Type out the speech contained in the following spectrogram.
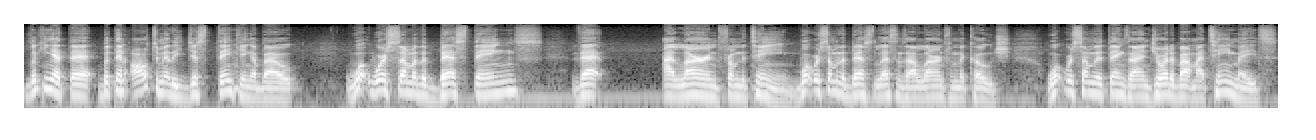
looking at that, but then ultimately just thinking about what were some of the best things that I learned from the team? What were some of the best lessons I learned from the coach? What were some of the things I enjoyed about my teammates?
